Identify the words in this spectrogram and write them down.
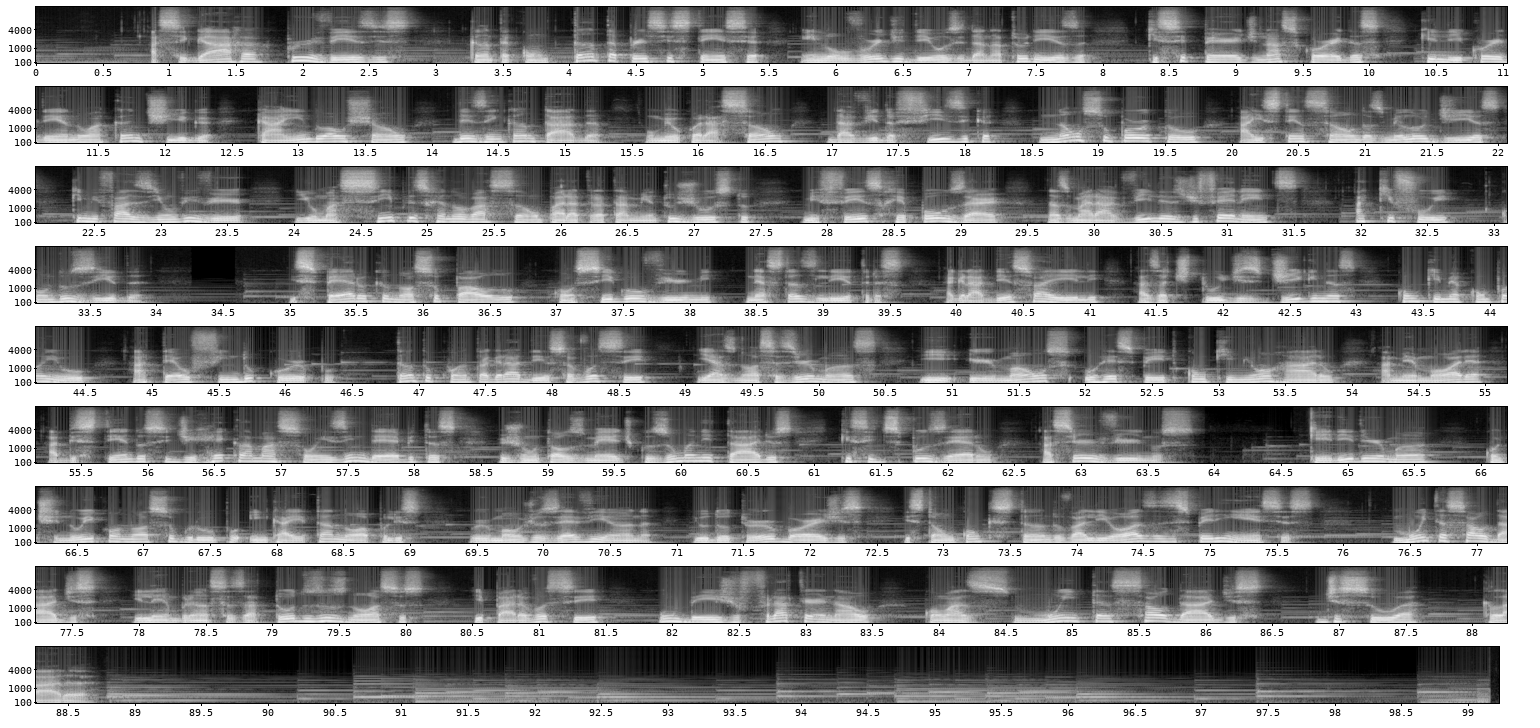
A cigarra, por vezes, canta com tanta persistência em louvor de Deus e da natureza que se perde nas cordas que lhe coordenam a cantiga, caindo ao chão desencantada. O meu coração, da vida física, não suportou a extensão das melodias que me faziam viver, e uma simples renovação para tratamento justo me fez repousar nas maravilhas diferentes a que fui conduzida. Espero que o nosso Paulo consiga ouvir-me nestas letras. Agradeço a ele as atitudes dignas com que me acompanhou até o fim do corpo, tanto quanto agradeço a você e às nossas irmãs e irmãos o respeito com que me honraram. A memória, abstendo-se de reclamações indébitas junto aos médicos humanitários que se dispuseram a servir-nos. Querida irmã, continue com nosso grupo em Caetanópolis o irmão José Viana e o Dr. Borges estão conquistando valiosas experiências, muitas saudades e lembranças a todos os nossos e para você um beijo fraternal com as muitas saudades de sua Clara.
